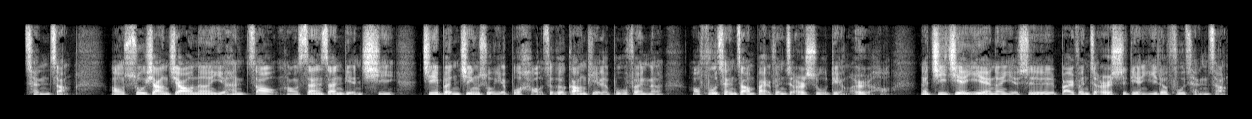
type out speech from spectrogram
成长。哦，塑橡胶呢也很糟，好三三点七，基本金属也不好。这个钢铁的部分呢，好负成长百分之二十五点二哈。那机械业呢也是百分之二十点一的负成长。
